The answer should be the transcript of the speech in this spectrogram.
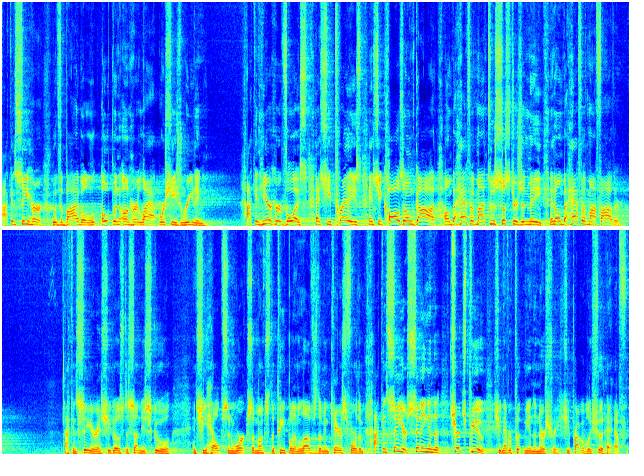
I can see her with the Bible open on her lap where she's reading. I can hear her voice as she prays and she calls on God on behalf of my two sisters and me and on behalf of my father. I can see her as she goes to Sunday school and she helps and works amongst the people and loves them and cares for them. I can see her sitting in the church pew. She never put me in the nursery. She probably should have.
